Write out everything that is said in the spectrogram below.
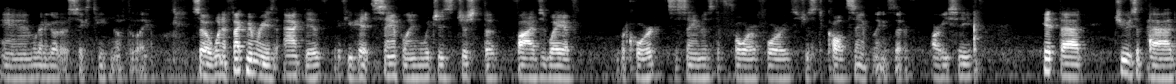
and we're to go to a 16th note delay. So when effect memory is active, if you hit sampling, which is just the five's way of record, it's the same as the 404, it's just called sampling instead of REC. Hit that, choose a pad,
